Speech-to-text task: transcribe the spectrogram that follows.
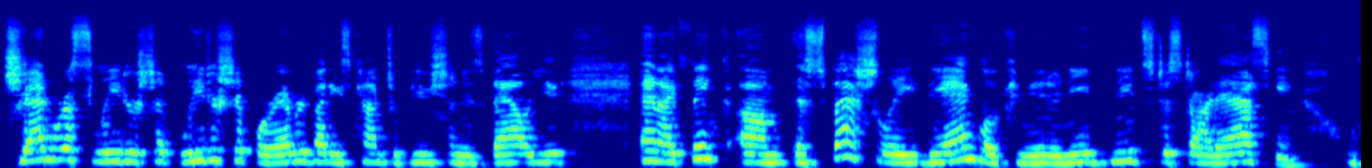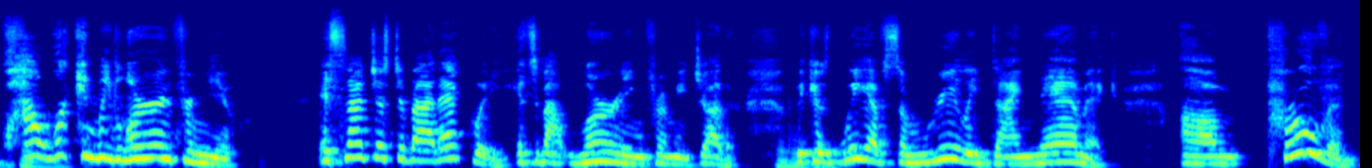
generous leadership, leadership where everybody's contribution is valued. And I think, um, especially the Anglo community needs to start asking, how, hmm. what can we learn from you? It's not just about equity, it's about learning from each other mm-hmm. because we have some really dynamic, um, proven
